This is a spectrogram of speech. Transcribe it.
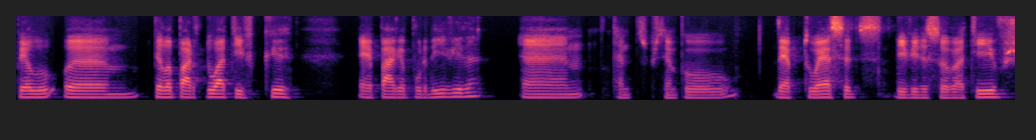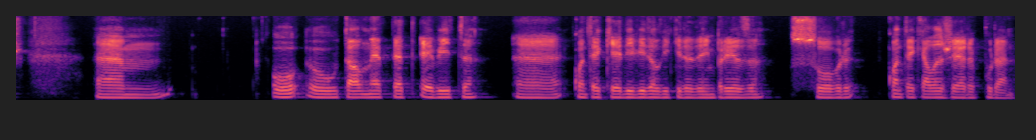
pelo, pela parte do ativo que é paga por dívida. Um, portanto, por exemplo, debt to assets, dívida sobre ativos, um, ou, ou o tal net debt EBITDA, uh, quanto é que é a dívida líquida da empresa sobre quanto é que ela gera por ano.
